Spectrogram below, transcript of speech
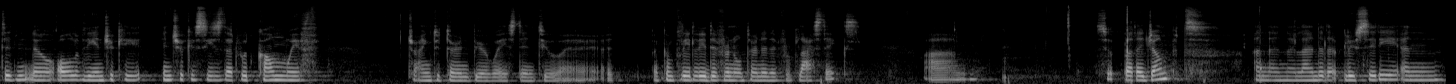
didn't know all of the intricacies that would come with trying to turn beer waste into a, a, a completely different alternative for plastics. Um, so, but I jumped, and then I landed at Blue City and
